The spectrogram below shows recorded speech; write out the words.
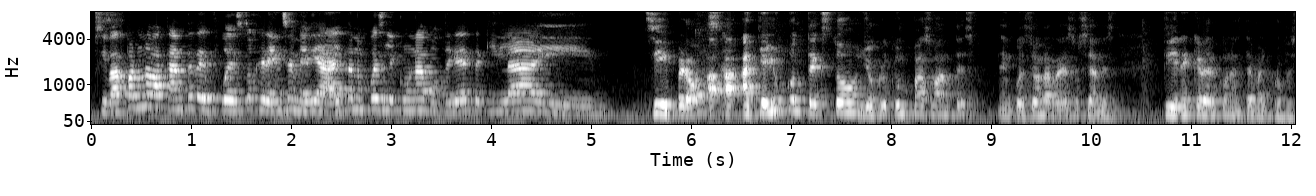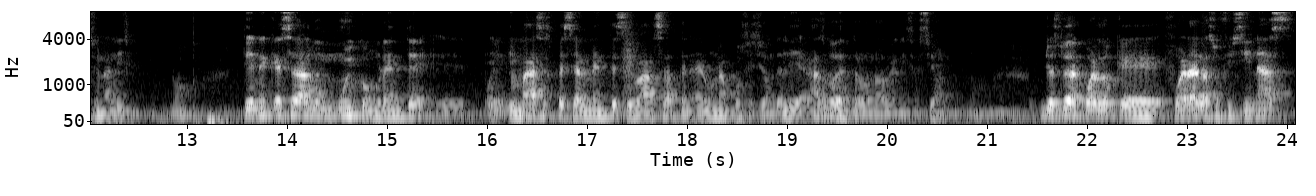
si vas para una vacante de puesto gerencia media alta, no puedes salir con una botella de tequila y Sí, pero O a- sea- a- aquí hay un contexto, yo creo que un paso antes, en cuestión de las redes sociales, tiene que ver con el tema del profesionalismo. Tiene que ser algo muy congruente eh, Pues, y más especialmente si vas a tener una posición de liderazgo dentro de una organización, ¿no? Yo estoy de acuerdo que fuera de las oficinas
